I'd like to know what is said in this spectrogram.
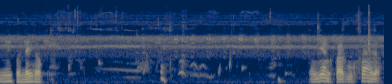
ขอไงคนได้หรอกเอาย่างปลาลูกไส้หรอก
